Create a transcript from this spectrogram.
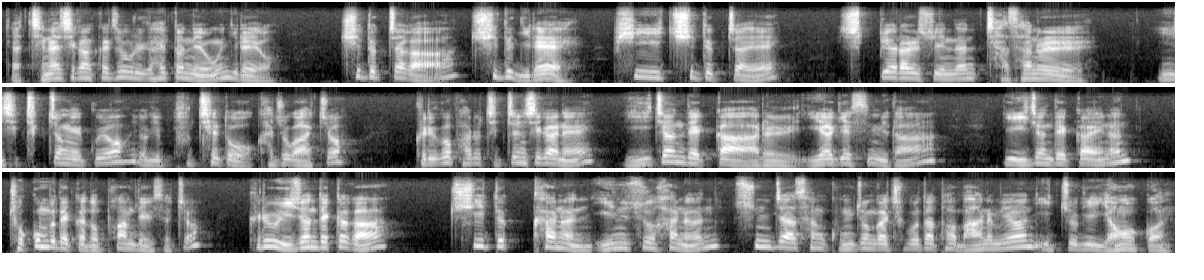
자, 지난 시간까지 우리가 했던 내용은 이래요. 취득자가 취득 일에 피취득자의 식별할 수 있는 자산을 인식 측정했고요. 여기 부채도 가져왔죠. 그리고 바로 직전 시간에 이전 대가를 이야기했습니다. 이 이전 대가에는 조건부 대가도 포함되어 있었죠. 그리고 이전 대가가 취득하는, 인수하는 순자산 공정가치보다 더 많으면 이쪽이 영어권,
